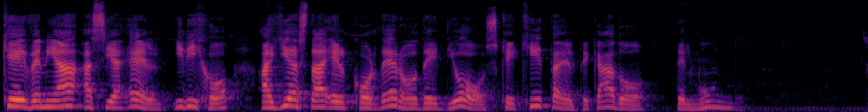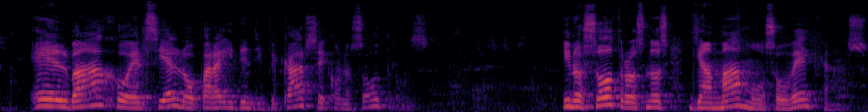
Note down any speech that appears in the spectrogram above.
que venía hacia él y dijo, allí está el Cordero de Dios que quita el pecado del mundo. Él bajo el cielo para identificarse con nosotros. Y nosotros nos llamamos ovejas.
